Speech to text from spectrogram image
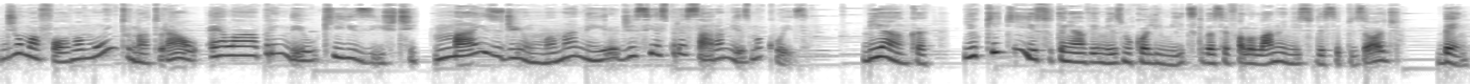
de uma forma muito natural, ela aprendeu que existe mais de uma maneira de se expressar a mesma coisa. Bianca, e o que, que isso tem a ver mesmo com limites que você falou lá no início desse episódio? Bem,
